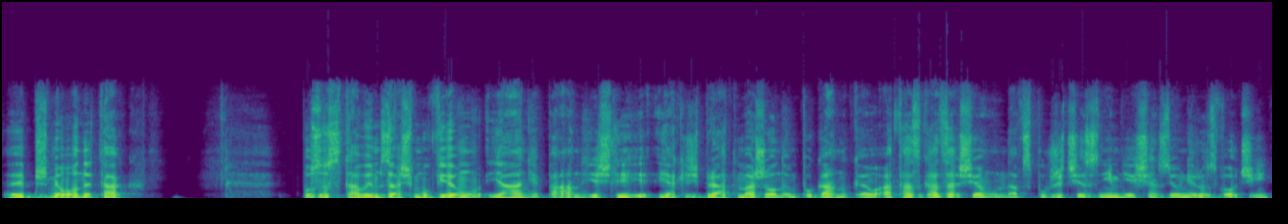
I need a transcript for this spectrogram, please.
E, brzmią one tak. Pozostałym zaś mówię ja, nie Pan, jeśli jakiś brat ma żonę pogankę, a ta zgadza się na współżycie z nim, niech się z nią nie rozwodzi.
